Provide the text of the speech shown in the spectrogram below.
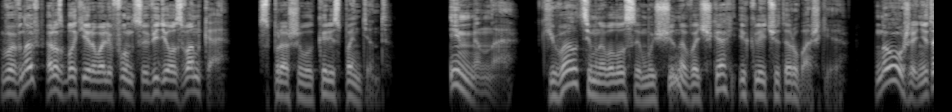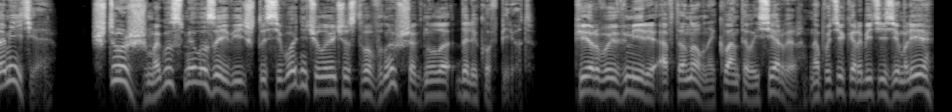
вы вновь разблокировали функцию видеозвонка?» — спрашивал корреспондент. «Именно», — кивал темноволосый мужчина в очках и клетчатой рубашке. «Ну уже, не томите». Что ж, могу смело заявить, что сегодня человечество вновь шагнуло далеко вперед. Первый в мире автономный квантовый сервер на пути к орбите Земли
